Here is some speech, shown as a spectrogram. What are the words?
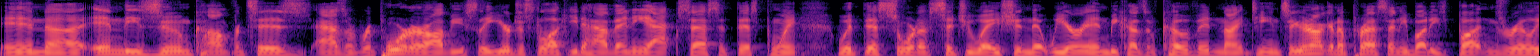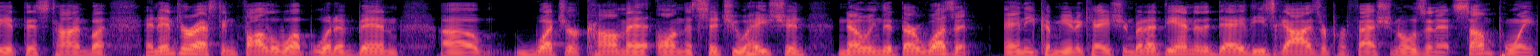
in uh, in these Zoom conferences. As a reporter, obviously, you're just lucky to have any access at this point with this sort of situation that we are in because of COVID nineteen. So you're not going to press anybody's buttons really at this time. But an interesting follow up would have been uh, what your comment on the situation, knowing that there wasn't any communication. But at the end of the day, these guys are professionals, and at some point,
